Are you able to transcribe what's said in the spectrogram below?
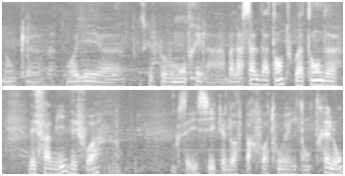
Donc, euh, vous voyez, euh, qu'est-ce que je peux vous montrer là? Bah, La salle d'attente où attendent les familles, des fois. Donc, c'est ici qu'elles doivent parfois trouver le temps très long.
